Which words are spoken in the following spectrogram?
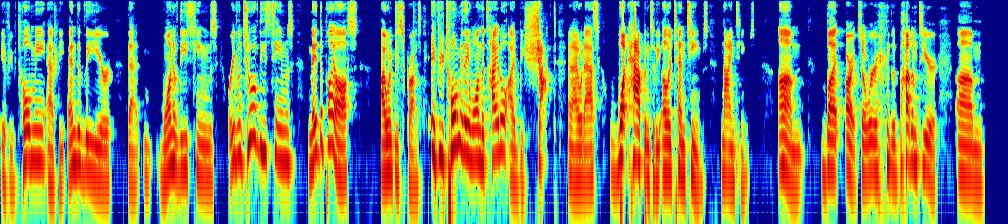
If you told me at the end of the year that one of these teams or even two of these teams made the playoffs, I wouldn't be surprised. If you told me they won the title, I'd be shocked. And I would ask, what happened to the other 10 teams, nine teams? Um, but all right, so we're the bottom tier. Um,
